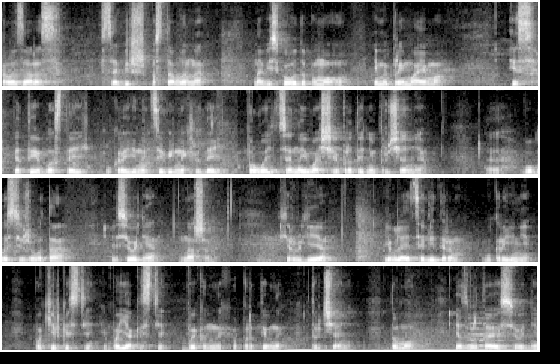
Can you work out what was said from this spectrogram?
Але зараз все більш поставлено на військову допомогу, і ми приймаємо із п'яти областей України цивільних людей. Проводяться найважчі оперативні втручання е, в області живота. І сьогодні наша хірургія є лідером в Україні по кількості і по якості виконаних оперативних втручань. Тому я звертаюся сьогодні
